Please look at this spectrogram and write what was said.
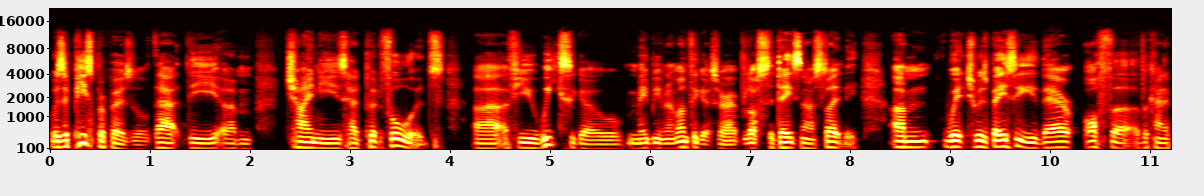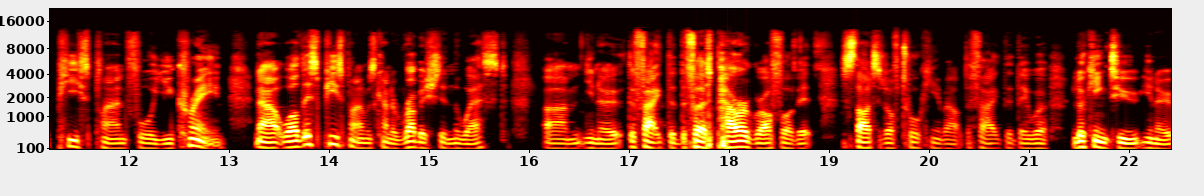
was a peace proposal that the um, Chinese had put forwards uh, a few weeks ago, maybe even a month ago. Sorry, I've lost the dates now slightly. Um, which was basically their offer of a kind of peace plan for Ukraine. Now, while this peace plan was kind of rubbished in the West, um, you know the fact that the first paragraph of it started off talking about the fact that they were looking to you know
